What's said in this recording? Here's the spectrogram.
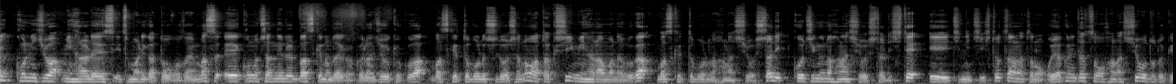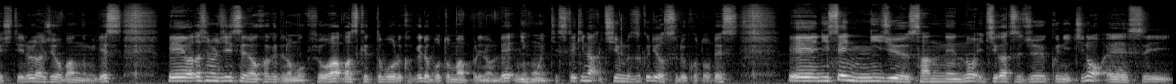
い、こんにちは。三原です。いつもありがとうございます。えー、このチャンネルバスケの大学ラジオ局は、バスケットボール指導者の私、三原学がバスケットボールの話をしたり、コーチングの話をしたりして、えー、一日一つあなたのお役に立つお話をお届けしているラジオ番組です。えー、私の人生をかけての目標は、バスケットボールかけるボトムアップ理論で日本一素敵なチーム作りをすることです。え、2023年の1月19日の、え水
